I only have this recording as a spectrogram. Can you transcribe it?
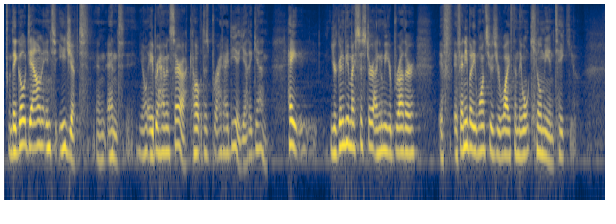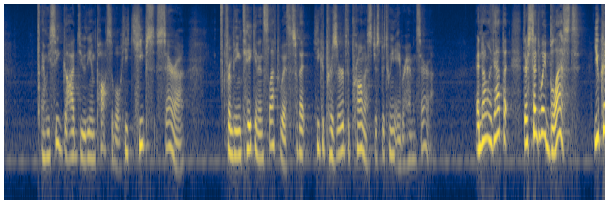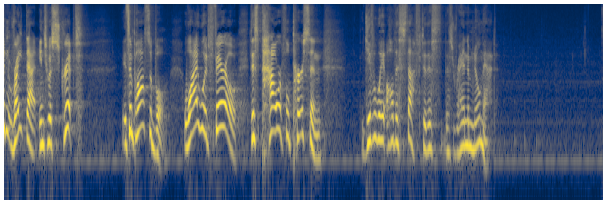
And they go down into Egypt, and, and you know, Abraham and Sarah come up with this bright idea yet again. Hey, you're going to be my sister, I'm going to be your brother. If, if anybody wants you as your wife, then they won't kill me and take you. And we see God do the impossible. He keeps Sarah from being taken and slept with so that he could preserve the promise just between Abraham and Sarah. And not only that, but they're sent away blessed. You couldn't write that into a script, it's impossible. Why would Pharaoh, this powerful person, give away all this stuff to this, this random nomad?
